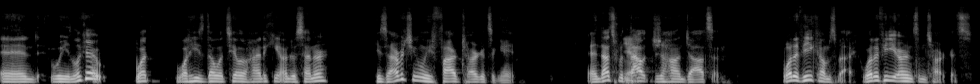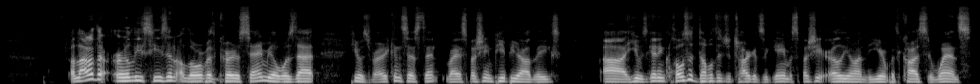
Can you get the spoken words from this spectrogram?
And when you look at what what he's done with Taylor Heinicke under center, he's averaging only five targets a game. And that's without yeah. Jahan Dotson. What if he comes back? What if he earns some targets? A lot of the early season allure with Curtis Samuel was that he was very consistent, right? Especially in PPR leagues. Uh, he was getting close to double digit targets a game, especially early on in the year with Carson Wentz.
